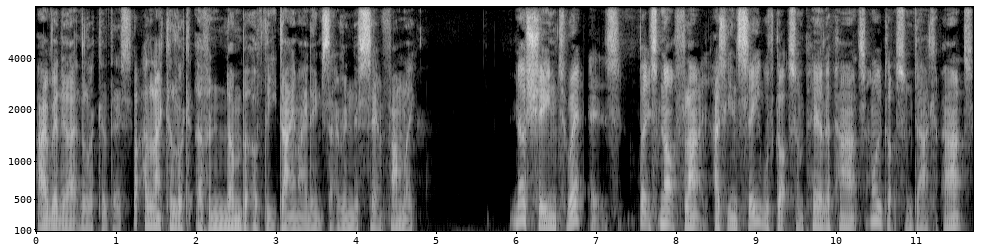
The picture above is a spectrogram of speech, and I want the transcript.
I really like the look of this, but I like the look of a number of the Diamine inks that are in this same family. No sheen to it, it's, but it's not flat. As you can see, we've got some paler parts and we've got some darker parts.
